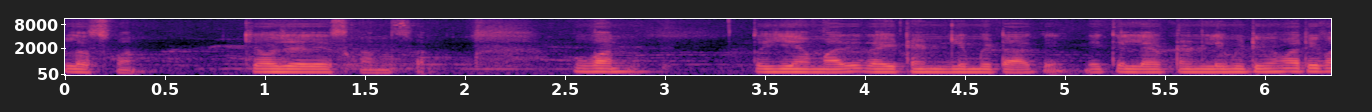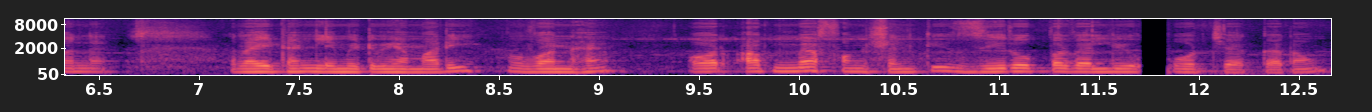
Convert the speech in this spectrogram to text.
plus one क्या हो जाएगा इसका आंसर वन तो ये हमारी राइट हैंड लिमिट आ गई। देखिए लेफ़्ट हैंड लिमिट भी हमारी वन है राइट हैंड लिमिट भी हमारी वन है। और अब मैं फ़ंक्शन की ज़ीरो पर वैल्यू और चेक कर रहा हूँ।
